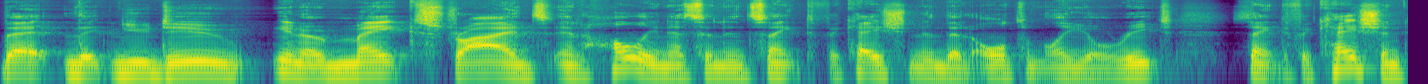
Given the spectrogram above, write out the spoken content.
that, that you do, you know, make strides in holiness and in sanctification and that ultimately you'll reach sanctification,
